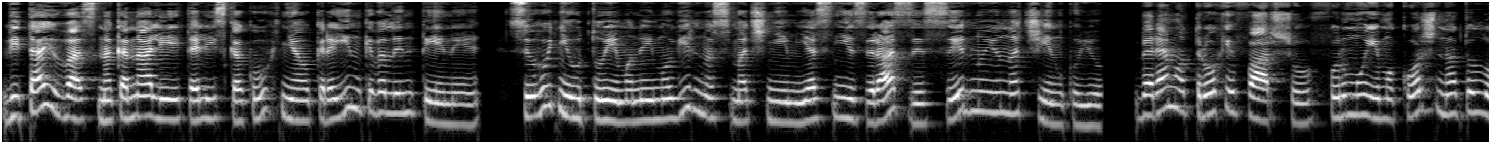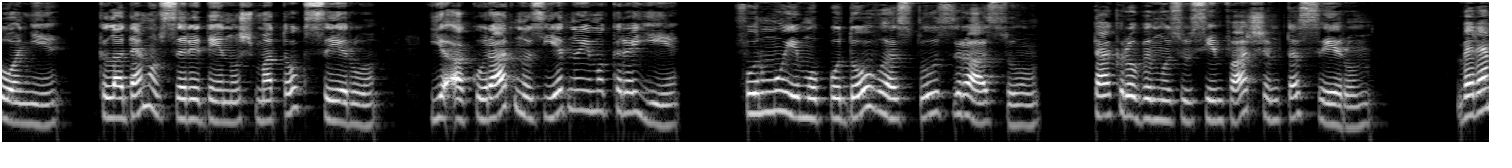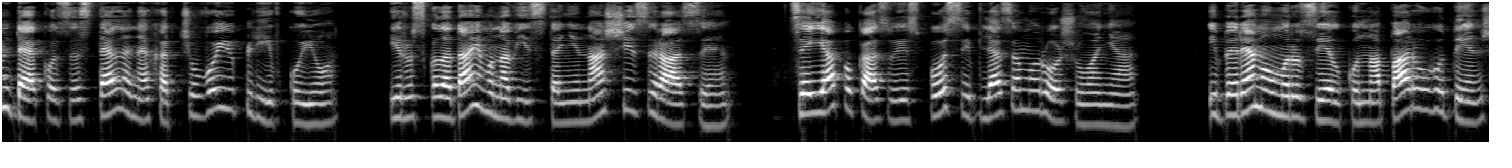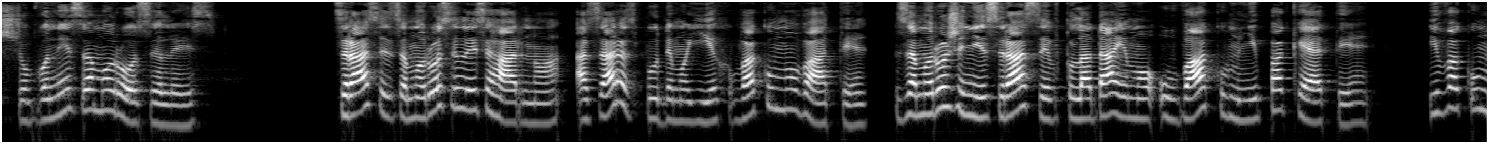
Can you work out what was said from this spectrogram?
Вітаю вас на каналі Італійська кухня Українки Валентини. Сьогодні готуємо неймовірно смачні м'ясні зрази з сирною начинкою. Беремо трохи фаршу, формуємо корж на долоні, кладемо всередину шматок сиру і акуратно з'єднуємо краї. Формуємо подовгасту зразу. Так робимо з усім фаршем та сиром. Беремо деко, застелене харчовою плівкою і розкладаємо на відстані наші зрази. Це я показую спосіб для заморожування. І беремо в морозилку на пару годин, щоб вони заморозились. Зрази заморозились гарно, а зараз будемо їх вакуумувати. Заморожені зрази вкладаємо у вакуумні пакети і вакуумуємо.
